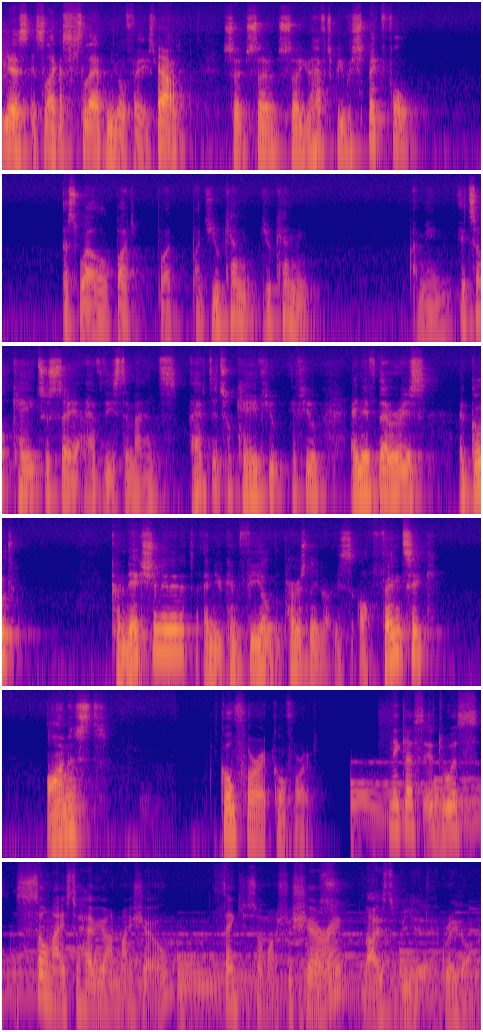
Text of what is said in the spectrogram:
Yes, it's like a slap in your face, Yeah. right? So, so, so you have to be respectful as well, but, but, but you can, you can. I mean, it's okay to say I have these demands. I have. It's okay if you, if you, and if there is a good connection in it, and you can feel the person is authentic, honest, go for it. go for it. Niklas, it was so nice to have you on my show. Thank you so much for sharing. Nice to be here. A great honor.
